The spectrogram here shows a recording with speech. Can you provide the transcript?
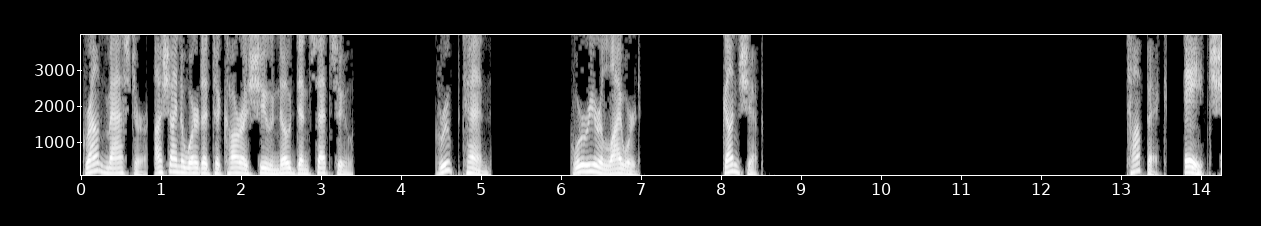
Ground Master, Ushinawerta Takara Shu no Densetsu Group 10 Guerrier Liward Gunship H.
